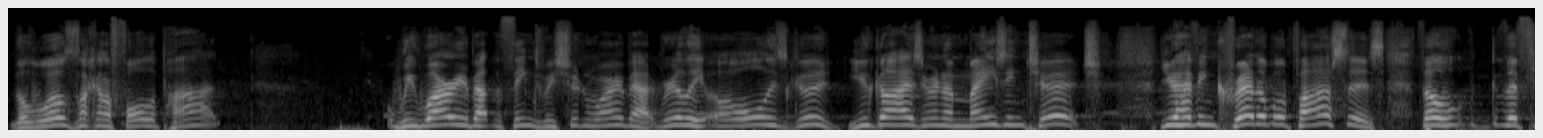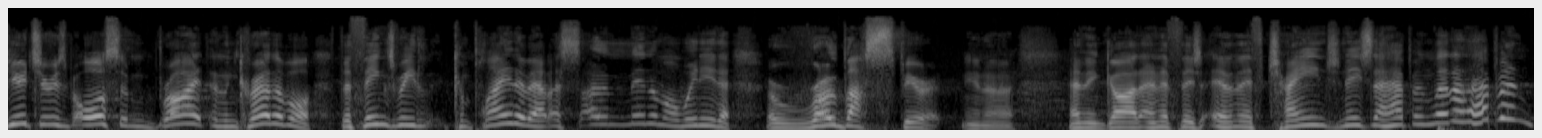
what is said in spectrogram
the world's not going to fall apart we worry about the things we shouldn't worry about. Really, all is good. You guys are an amazing church. You have incredible pastors. The, the future is awesome, bright, and incredible. The things we complain about are so minimal. We need a, a robust spirit, you know. And then God, and if there's and if change needs to happen, let it happen.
